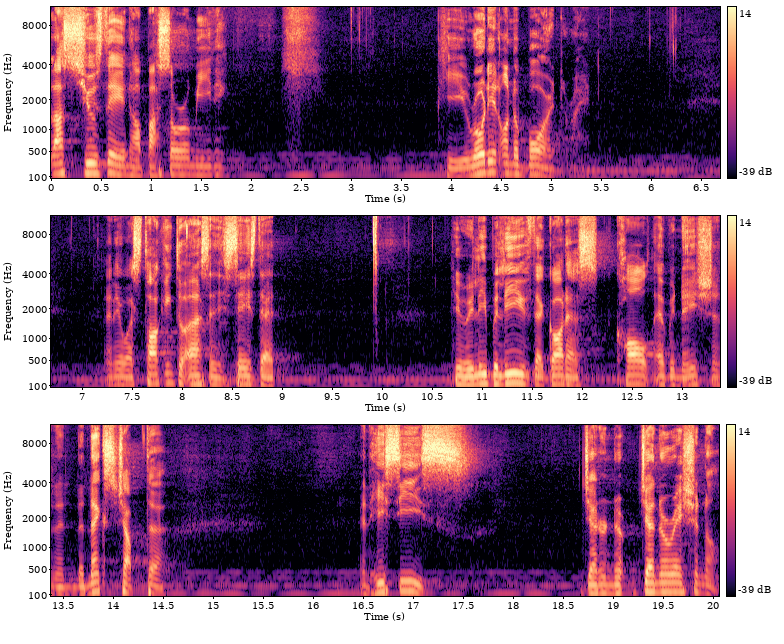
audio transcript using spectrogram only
Last Tuesday in our pastoral meeting, he wrote it on the board, right? And he was talking to us, and he says that he really believes that God has called every nation. And the next chapter, and he sees gener- generational,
